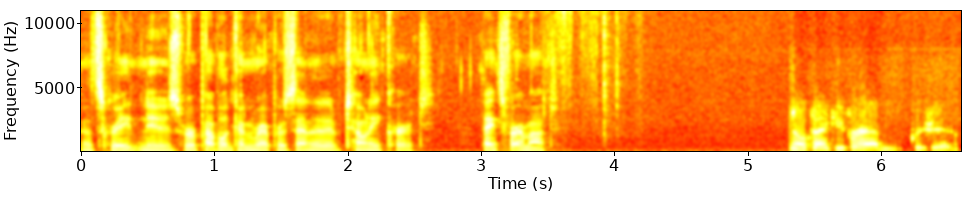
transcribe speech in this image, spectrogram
That's great news. Republican Representative Tony Kurtz, thanks very much. No, thank you for having me. Appreciate it.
